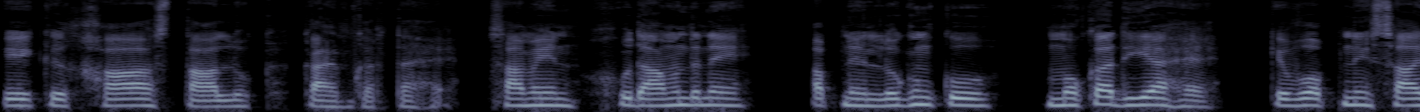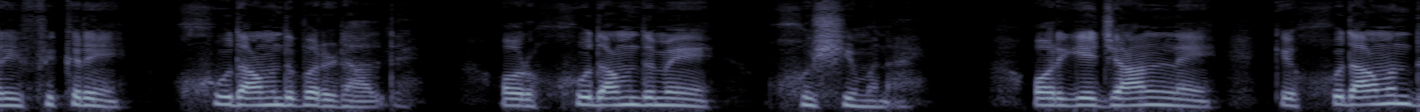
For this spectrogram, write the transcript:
ایک خاص تعلق قائم کرتا ہے۔ سامعین، خداوند نے اپنے لوگوں کو موقع دیا ہے کہ وہ اپنی ساری فکریں خداوند پر ڈال دیں۔ اور خداوند میں خوشی منائے۔ اور یہ جان لیں کہ خداوند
